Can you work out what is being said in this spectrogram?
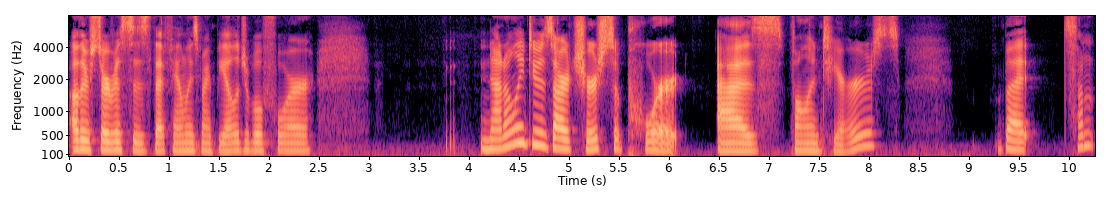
other services that families might be eligible for. Not only does our church support as volunteers, but some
